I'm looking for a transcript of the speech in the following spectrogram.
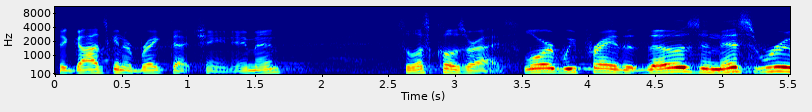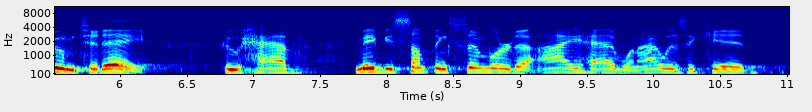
that God's going to break that chain. Amen? So let's close our eyes. Lord, we pray that those in this room today who have maybe something similar to I had when I was a kid,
